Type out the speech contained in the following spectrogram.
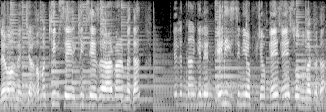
devam edeceğim ama kimseye kimseye zarar vermeden elimden gelenin en iyisini yapacağım en, en sonuna kadar.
